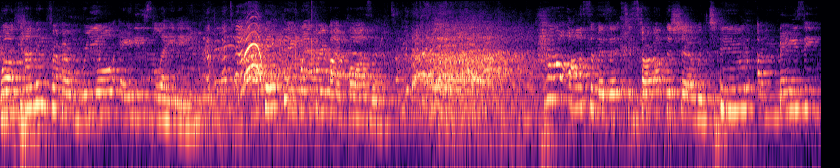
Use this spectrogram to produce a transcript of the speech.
Well, coming from a real 80s lady, think they went through my closet. How awesome is it to start off the show with two amazing,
